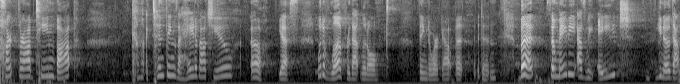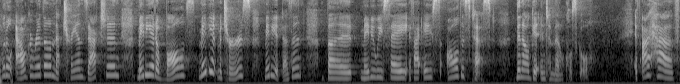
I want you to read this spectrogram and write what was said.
Heartthrob teen bop. Come on, 10 things I hate about you. Oh, yes. Would have loved for that little thing to work out, but it didn't. But so maybe as we age, you know, that little algorithm, that transaction, maybe it evolves, maybe it matures, maybe it doesn't, but maybe we say, if I ace all this test, then I'll get into medical school. If I have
